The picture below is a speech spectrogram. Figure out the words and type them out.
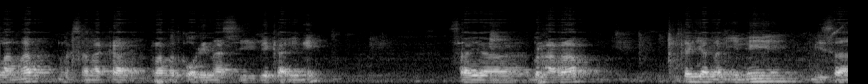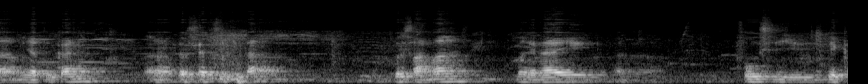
selamat melaksanakan rapat koordinasi BK ini. Saya berharap kegiatan ini bisa menyatukan uh, persepsi kita bersama mengenai uh, fungsi BK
